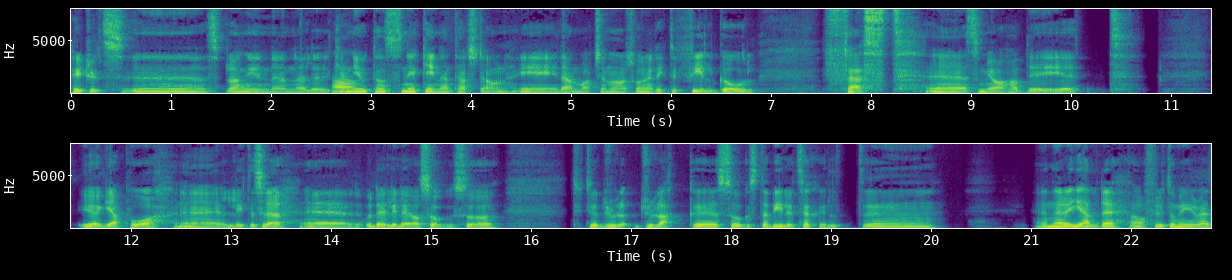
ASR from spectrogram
Patriots eh, sprang in en, eller Cam Ja. Newton snek in en touchdown i den matchen. Annars var det en riktig field goal fest eh, som jag hade ett öga på. Eh, lite sådär. Eh, och det lilla jag såg så tyckte jag Drew, Drew Luck eh, såg stabil ut. Särskilt när det gällde, ja, förutom i Red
